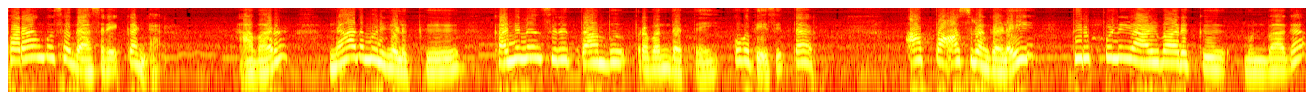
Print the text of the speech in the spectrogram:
பராங்குசதாசரை கண்டார். அவர் நாதமுனிகளுக்கு கண்ணனன் சிறுத்தாம்பு பிரபந்தத்தை உபதேசித்தார். அப்பாசுரங்களை திருப்புலி ஆழ்வாருக்கு முன்பாக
